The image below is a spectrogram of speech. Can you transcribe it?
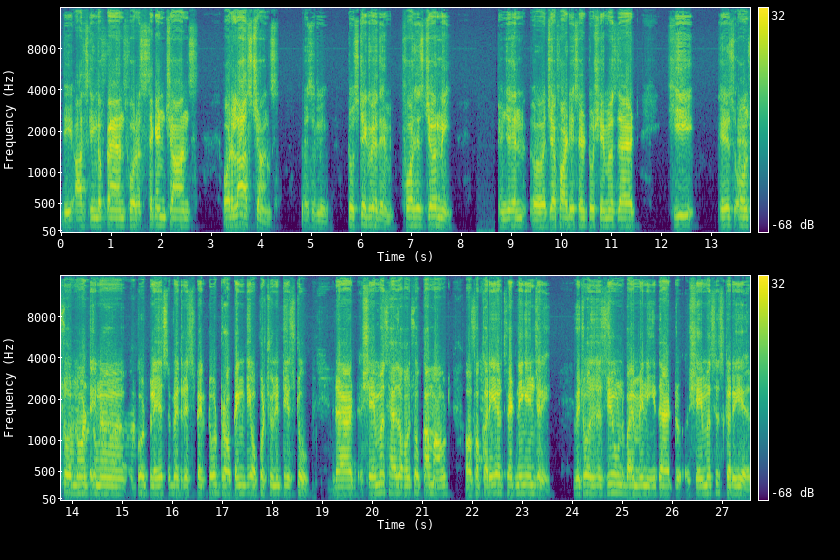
the asking the fans for a second chance or a last chance, basically, to stick with him for his journey. And then uh, Jeff Hardy said to Sheamus that he is also not in a good place with respect to dropping the opportunities too. That Sheamus has also come out of a career-threatening injury which was assumed by many that Sheamus's career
